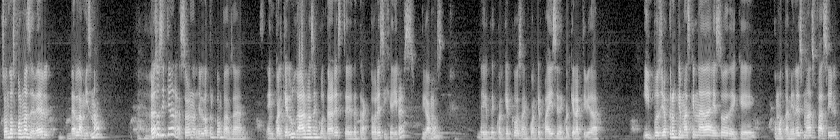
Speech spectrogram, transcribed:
son dos formas de ver, ver la misma. Ajá. Pero eso sí tiene razón, el otro compa, o sea, en cualquier lugar vas a encontrar este detractores y haters, digamos, de, de cualquier cosa, en cualquier país y de cualquier actividad. Y pues yo creo que más que nada eso de que como también es más fácil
